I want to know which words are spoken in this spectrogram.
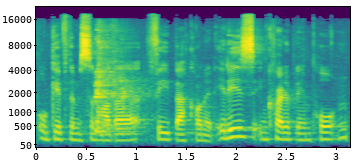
or give them some other feedback on it. It is incredibly important.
